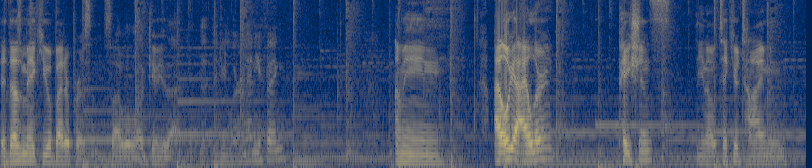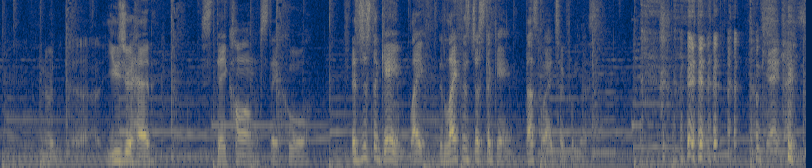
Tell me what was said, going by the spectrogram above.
It does make you a better person, so I will I'll give you that. Did, did you learn anything? I mean, I, oh yeah, I learned patience. You know, take your time and you know uh, use your head. Stay calm, stay cool. It's just a game. Life, life is just a game. That's what I took from this. okay, nice.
